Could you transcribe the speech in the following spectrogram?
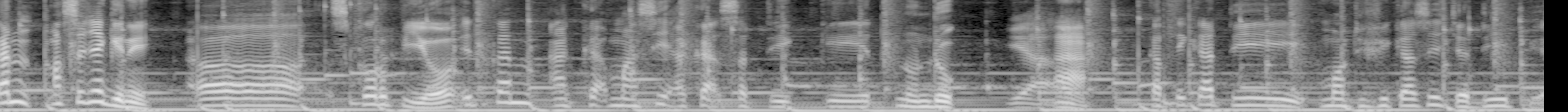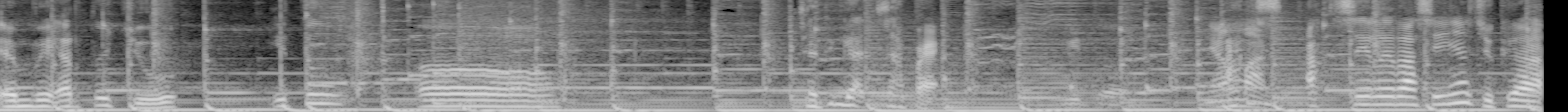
Kan maksudnya gini, eh, Scorpio itu kan agak masih agak sedikit nunduk. Ya. Nah, ketika dimodifikasi jadi BMW R7 itu eh, jadi nggak capek. gitu. Nyaman. Aks- akselerasinya juga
